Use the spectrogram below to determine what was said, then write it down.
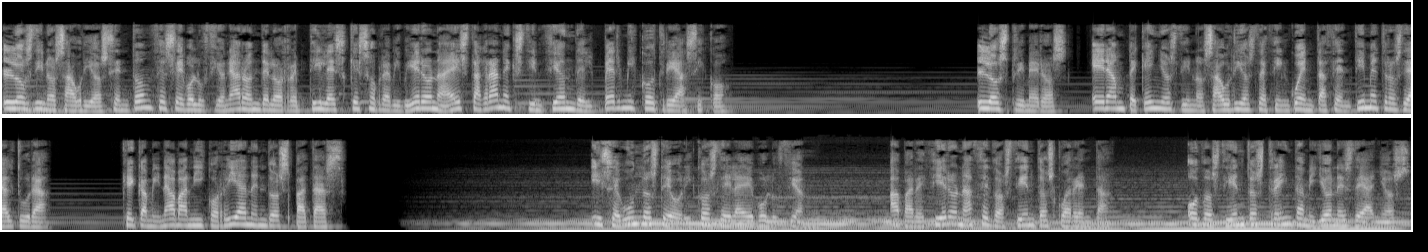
Los dinosaurios entonces evolucionaron de los reptiles que sobrevivieron a esta gran extinción del Pérmico Triásico. Los primeros, eran pequeños dinosaurios de 50 centímetros de altura. Que caminaban y corrían en dos patas. Y según los teóricos de la evolución. Aparecieron hace 240. O 230 millones de años.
